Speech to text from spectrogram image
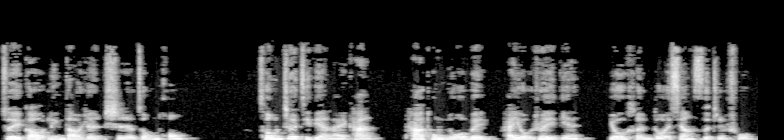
最高领导人是总统。从这几点来看，它同挪威还有瑞典有很多相似之处。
